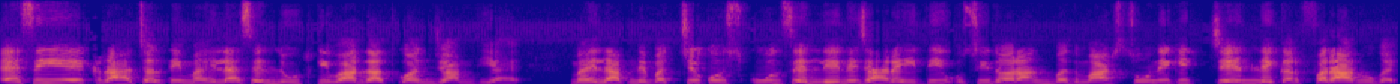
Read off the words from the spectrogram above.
ऐसी ही एक राह चलती महिला से लूट की वारदात को अंजाम दिया है। महिला अपने बच्चे को स्कूल से लेने जा रही थी, उसी दौरान बदमाश सोने की चेन लेकर फरार हो गए।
